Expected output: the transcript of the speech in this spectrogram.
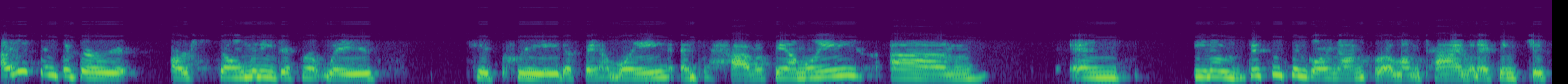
I just think that there are so many different ways to create a family and to have a family. Um, and, you know, this has been going on for a long time. And I think just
